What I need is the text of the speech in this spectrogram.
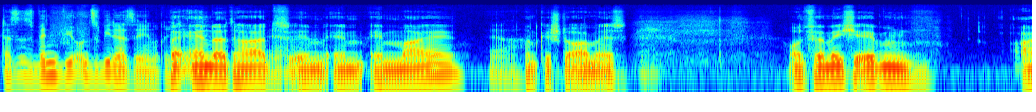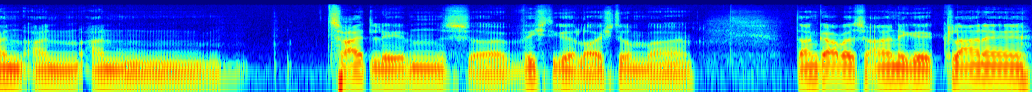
das ist, wenn wir uns wiedersehen, richtig? Beendet hat ja. im, im, im Mai ja. und gestorben ist. Und für mich eben ein, ein, ein zeitlebens äh, wichtiger Leuchtturm war. Dann gab es einige kleine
